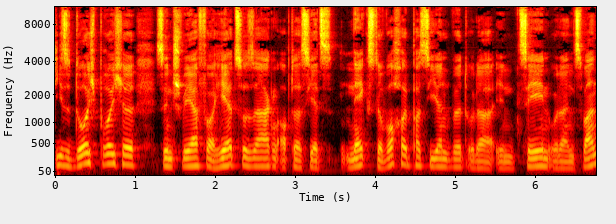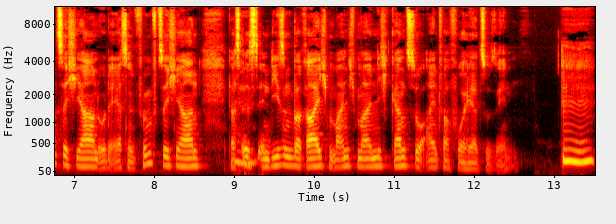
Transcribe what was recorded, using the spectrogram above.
diese Durchbrüche sind schwer vorherzusagen, ob das jetzt nächste Woche passieren wird oder in 10 oder in 20 Jahren oder erst in 50 Jahren. Das mhm. ist in diesem Bereich manchmal nicht ganz so einfach vorherzusehen. Mhm.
